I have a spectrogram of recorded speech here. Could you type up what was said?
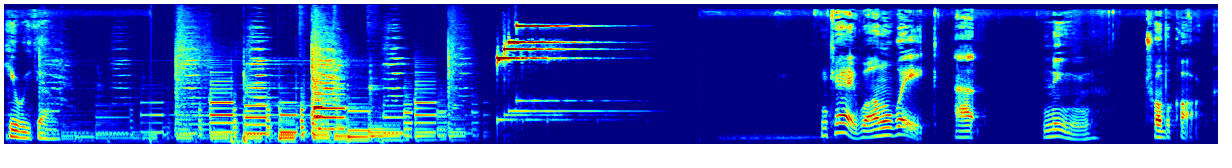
here we go. Okay, well, I'm awake at noon, 12 o'clock.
